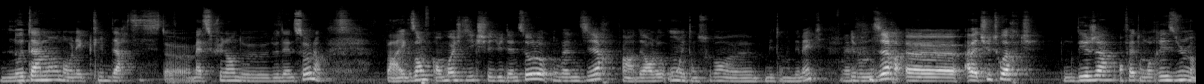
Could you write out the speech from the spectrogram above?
notamment dans les clips d'artistes euh, masculins de, de dancehall. Par exemple, quand moi je dis que je fais du dancehall, on va me dire, enfin d'ailleurs le on étant souvent, euh, mettons des mecs, ils vont me dire, euh, ah bah tu twerk. Donc déjà, en fait, on résume,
